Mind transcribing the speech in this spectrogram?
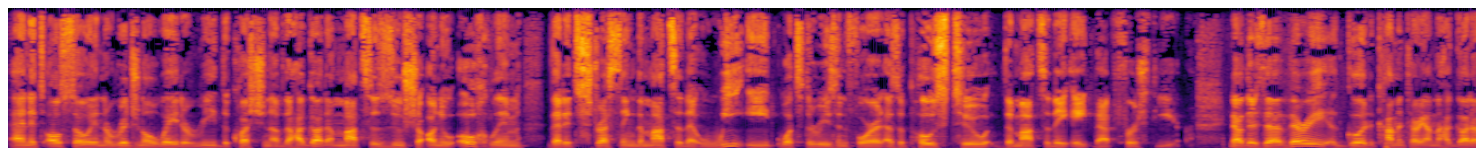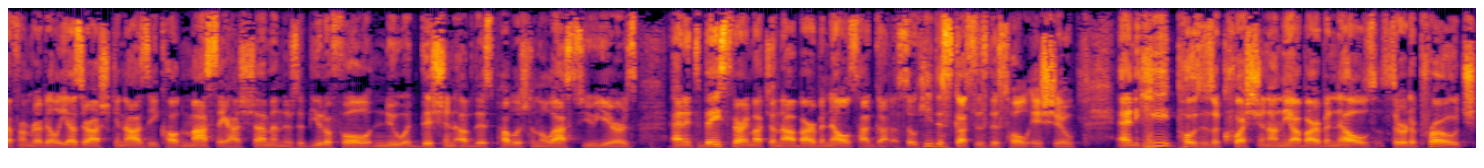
And it's also an original way to read the question of the Haggadah, matzah zusha anu ochlim, that it's stressing the matzah that we eat. What's the reason for it, as opposed to the matzah they ate that first year? Now, there's a very good commentary on the Haggadah from Rabbi Eliezer Ashkenazi called Masei Hashem, and there's a beautiful new edition of this published in the last few years, and it's based very much on the Abarbanel's Haggadah. So he discusses this whole issue, and he poses a question on the Abarbanel's third approach,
